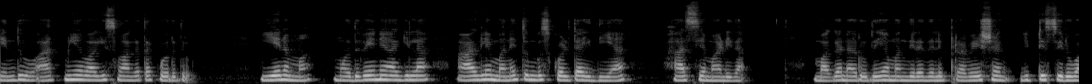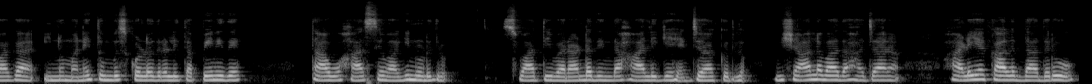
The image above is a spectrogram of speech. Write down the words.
ಎಂದು ಆತ್ಮೀಯವಾಗಿ ಸ್ವಾಗತ ಕೋರಿದ್ರು. ಏನಮ್ಮ, ಮದುವೆನೇ ಆಗಿಲ್ಲ, ಆಗಲೇ ಮನೆ ತುಂಬಿಸ್ಕೊಳ್ತಾ ಇದ್ದೀಯಾ? ಹಾಸ್ಯ ಮಾಡಿದ. ಮಗನ ಹೃದಯ ಮಂದಿರದಲ್ಲಿ ಪ್ರವೇಶ ಗಿಟ್ಟಿಸಿರುವಾಗ ಇನ್ನು ಮನೆ ತುಂಬಿಸ್ಕೊಳ್ಳೋದ್ರಲ್ಲಿ ತಪ್ಪೇನಿದೆ? ತಾವು ಹಾಸ್ಯವಾಗಿ ನುಡಿದ್ರು. ಸ್ವಾತಿ ವರಾಂಡದಿಂದ ಹಾಲಿಗೆ ಹೆಜ್ಜೆ ಹಾಕಿದ್ಲು. ವಿಶಾಲವಾದ ಹಜಾರ ಹಳೆಯ ಕಾಲದ್ದಾದರೂ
